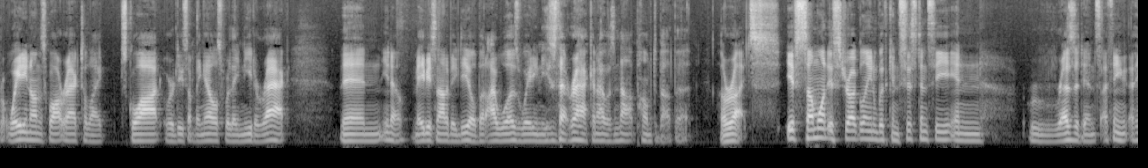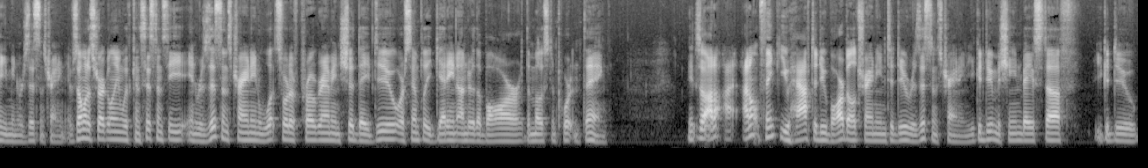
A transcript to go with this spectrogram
waiting on the squat rack to like squat or do something else where they need a rack, then you know maybe it's not a big deal. But I was waiting to use that rack and I was not pumped about that. All right. If someone is struggling with consistency in residence, I think I think you mean resistance training. If someone is struggling with consistency in resistance training, what sort of programming should they do, or simply getting under the bar the most important thing? So I I don't think you have to do barbell training to do resistance training. You could do machine based stuff. You could do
